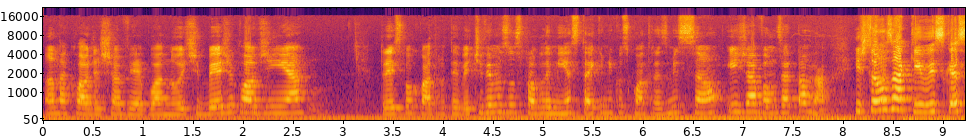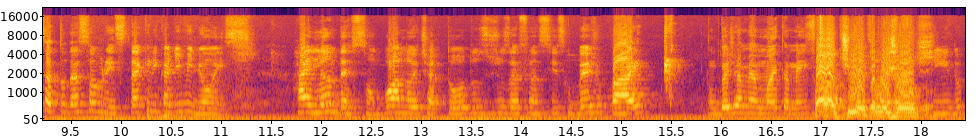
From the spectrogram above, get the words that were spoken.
Ana Cláudia Xavier, boa noite. Beijo, Claudinha. 3x4 TV. Tivemos uns probleminhas técnicos com a transmissão e já vamos retornar. Estamos aqui, esqueça tudo é sobre isso. Técnica de milhões. Railanderson, boa noite a todos. José Francisco, beijo, pai. Um beijo à minha mãe também. Fala, tio, Que tamo junto. assistindo.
